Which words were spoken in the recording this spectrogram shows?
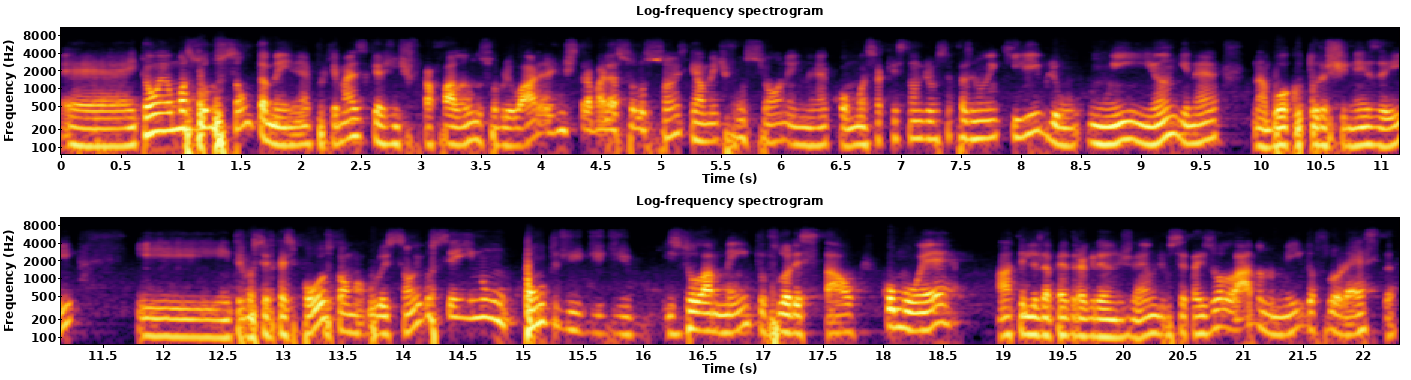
É, então é uma solução também, né? Porque mais do que a gente ficar falando sobre o ar, a gente trabalhar soluções que realmente funcionem, né? Como essa questão de você fazer um equilíbrio, um yin e yang, né? Na boa cultura chinesa aí, e entre você ficar exposto a uma poluição e você ir num ponto de, de, de isolamento florestal, como é a trilha da Pedra Grande, né? Onde você está isolado no meio da floresta.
